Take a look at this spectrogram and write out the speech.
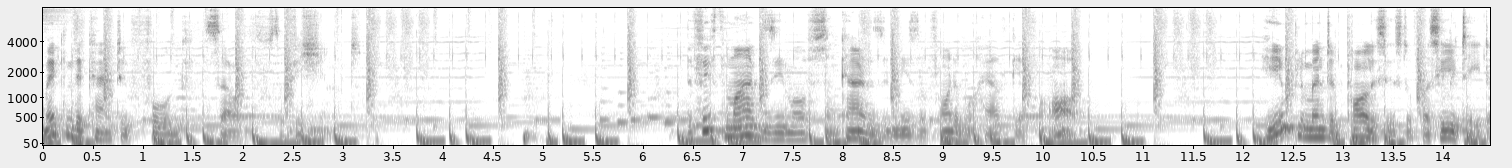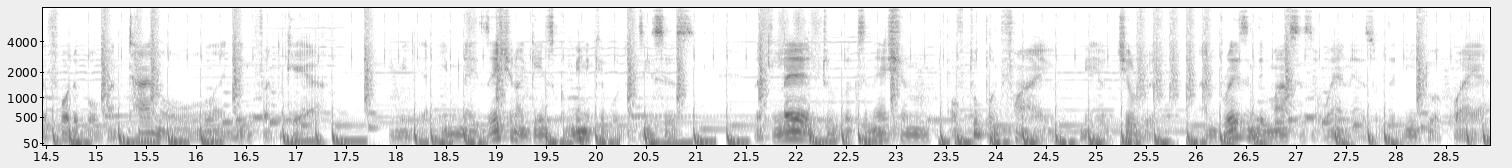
making the country food self sufficient. The fifth maxim of Sankarism is affordable healthcare for all. He implemented policies to facilitate affordable maternal and infant care immunization against communicable diseases that led to vaccination of 2.5 million children raising the masses awareness of the need to acquire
